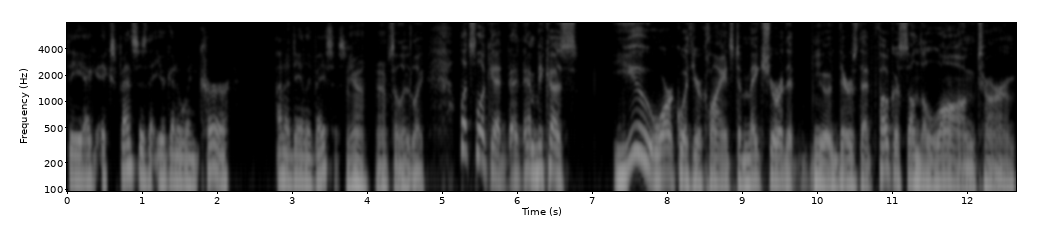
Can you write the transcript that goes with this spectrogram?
the expenses that you're going to incur on a daily basis. Yeah, absolutely. Let's look at, and because you work with your clients to make sure that you know there's that focus on the long term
